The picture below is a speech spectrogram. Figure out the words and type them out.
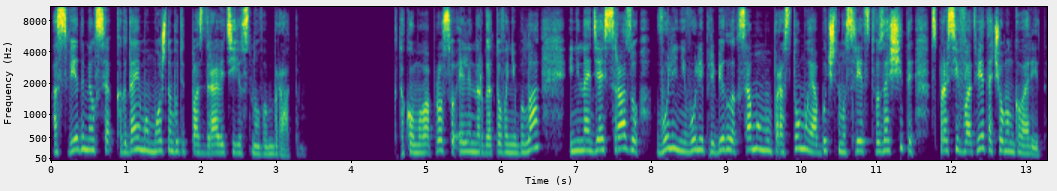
осведомился, когда ему можно будет поздравить ее с новым братом. К такому вопросу Элинор готова не была и, не найдясь сразу, волей-неволей прибегла к самому простому и обычному средству защиты, спросив в ответ, о чем он говорит.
